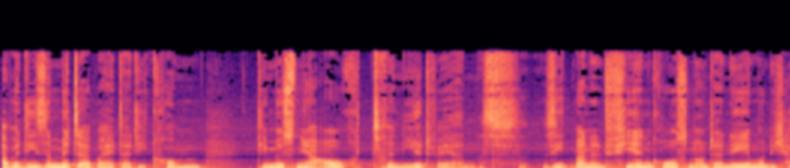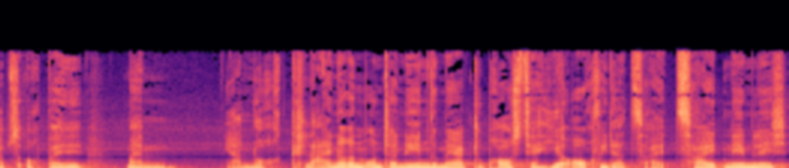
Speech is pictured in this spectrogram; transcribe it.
Aber diese Mitarbeiter, die kommen, die müssen ja auch trainiert werden. Das sieht man in vielen großen Unternehmen und ich habe es auch bei meinem ja noch kleineren Unternehmen gemerkt, du brauchst ja hier auch wieder Zeit. Zeit nämlich,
